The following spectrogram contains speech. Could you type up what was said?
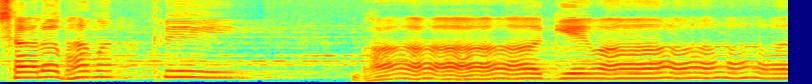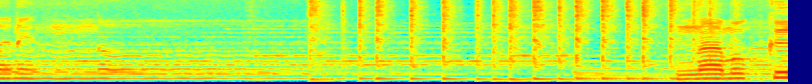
ശലഭമത്രേ ഭാഗ്യവാനെന്നോ. നമുക്ക്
